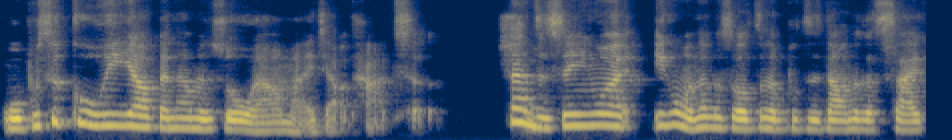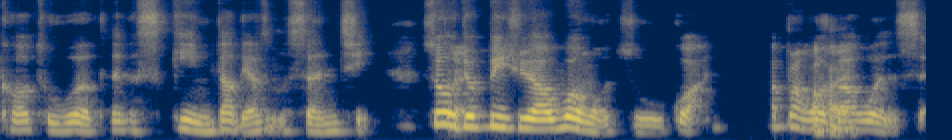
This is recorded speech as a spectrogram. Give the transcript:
我不是故意要跟他们说我要买脚踏车，但只是因为，因为我那个时候真的不知道那个 cycle to work 那个 scheme 到底要怎么申请，所以我就必须要问我主管，啊，不然我也不知道问谁。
